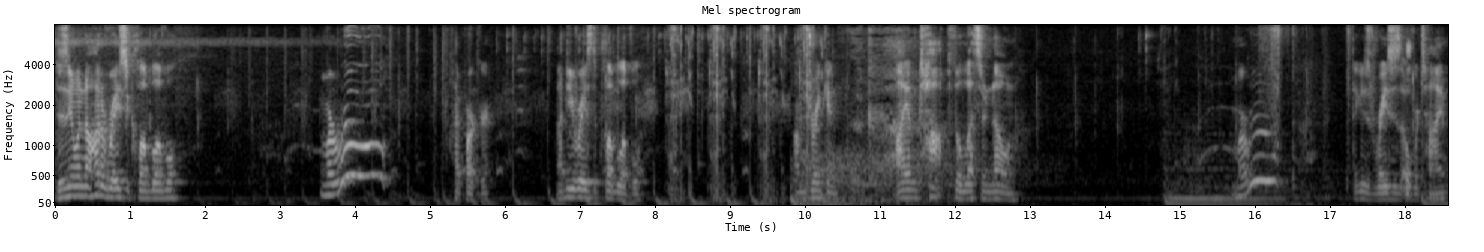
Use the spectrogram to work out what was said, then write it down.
Does anyone know how to raise your club level? Maru! Hi, Parker. How do you raise the club level? I'm drinking. I am top, the lesser known. Maru! I think it just raises over time.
